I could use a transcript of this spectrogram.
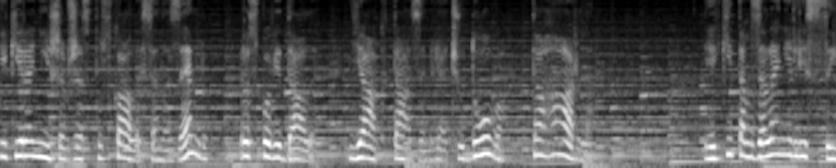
які раніше вже спускалися на землю, розповідали, як та земля чудова та гарна, які там зелені ліси,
